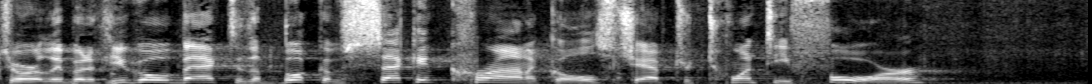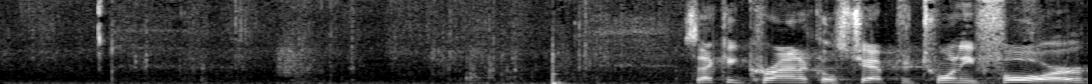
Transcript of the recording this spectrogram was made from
shortly. But if you go back to the book of Second Chronicles, chapter 24. Second Chronicles chapter 24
